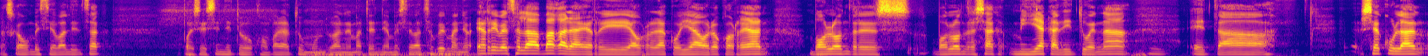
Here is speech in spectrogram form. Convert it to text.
dauzkagun bizi baldintzak, pues ezin ditu konparatu munduan ematen dian beste batzukin, baina herri bezala bagara herri aurrerakoia orokorrean, bolondrez, bolondrezak milaka dituena, eta sekulan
